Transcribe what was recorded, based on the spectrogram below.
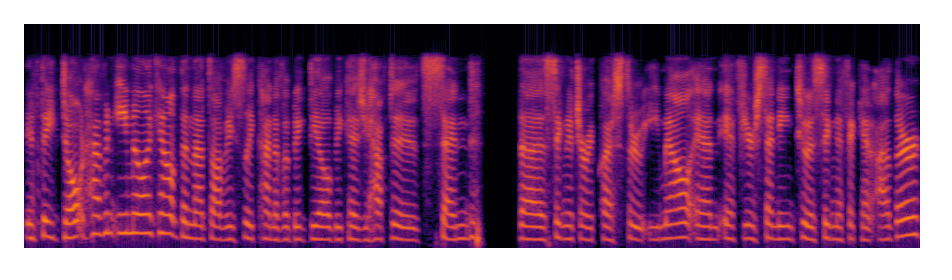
If they don't have an email account, then that's obviously kind of a big deal because you have to send the signature request through email. And if you're sending to a significant other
